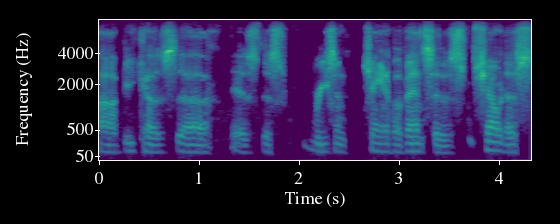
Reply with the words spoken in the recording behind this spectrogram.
uh, because uh, as this recent chain of events has shown us,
